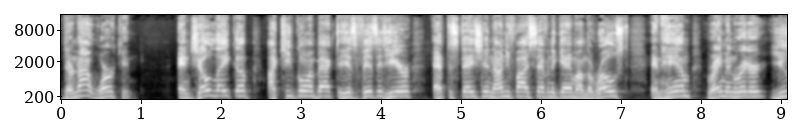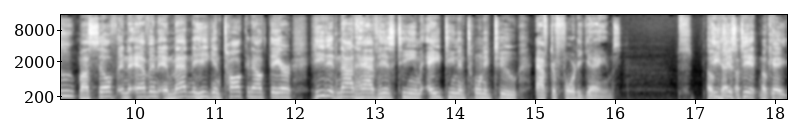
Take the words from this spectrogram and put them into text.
They're not working. And Joe Lacob, I keep going back to his visit here at the station, 95.7 the game on the roast, and him, Raymond Ridder, you, myself, and Evan, and Matt Nahegan talking out there. He did not have his team 18 and 22 after 40 games. Okay. He just didn't. Okay.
